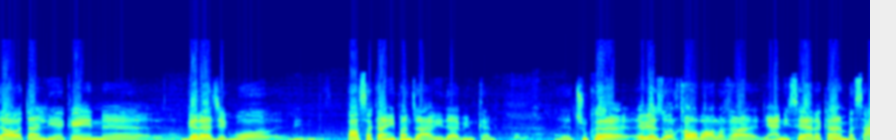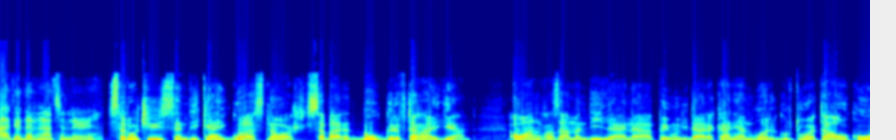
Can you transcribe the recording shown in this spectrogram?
داواتان لێ کەین گەراجێک بۆ پاسەکانی پەنجا عەلی دابین کەن چونکە ئەوێ زۆر قەڵەباڵغە یانی سەیارەکان بە سەعاتێ دەرناچن لەوێ. سەرۆکی سەندیکای گواستنەوەش سەبارەت بەو گرفتە رایگەیاند، ئەوان رەزامەندی لایەنە پەیوەندیدارەکانیان وەرگرتووە تاوەکو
